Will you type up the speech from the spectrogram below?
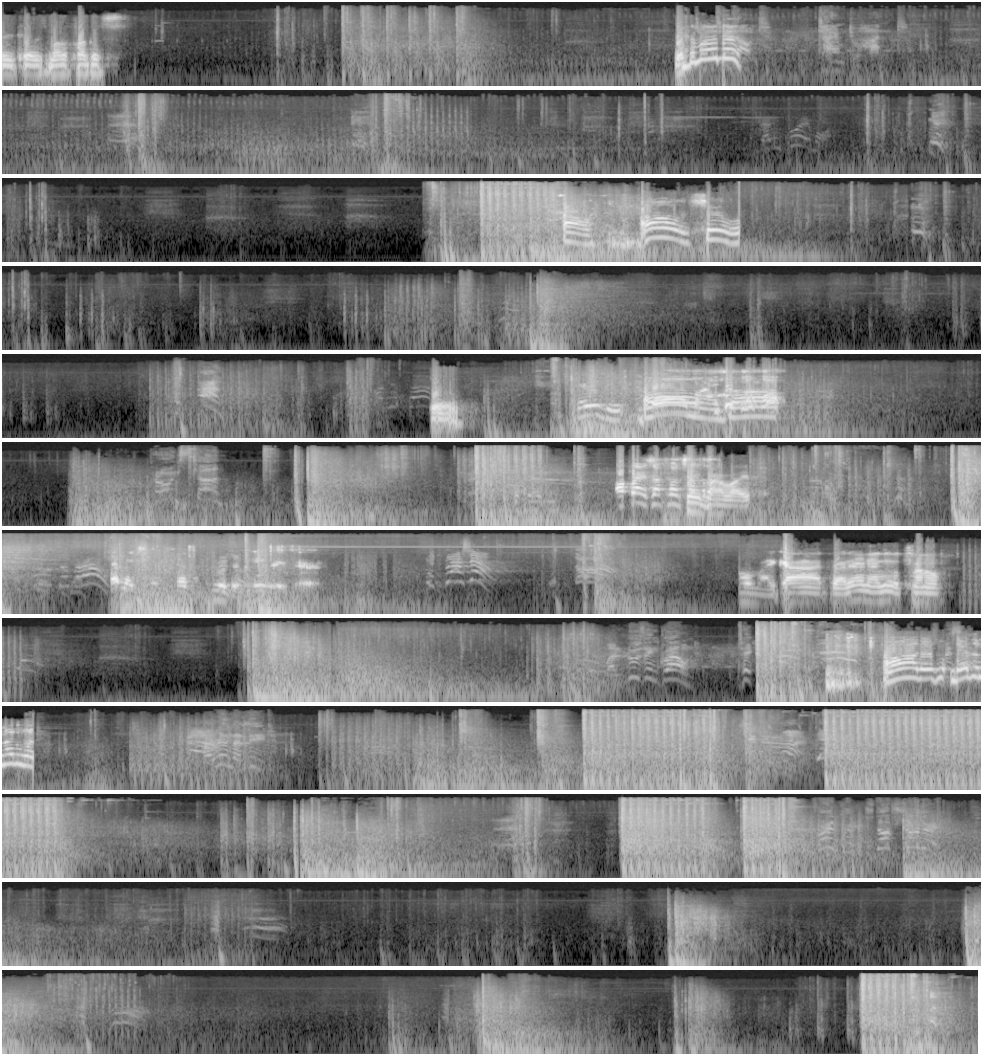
before you kill these motherfuckers. Get them on there! Time to hunt. Oh. Oh, shoot. Crazy. Oh my god. Oh, Aquarius up on top Saved of my life. That makes sense. You were angry there. Oh my god, bro. They're in that little tunnel. Oh, there's there's another one.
